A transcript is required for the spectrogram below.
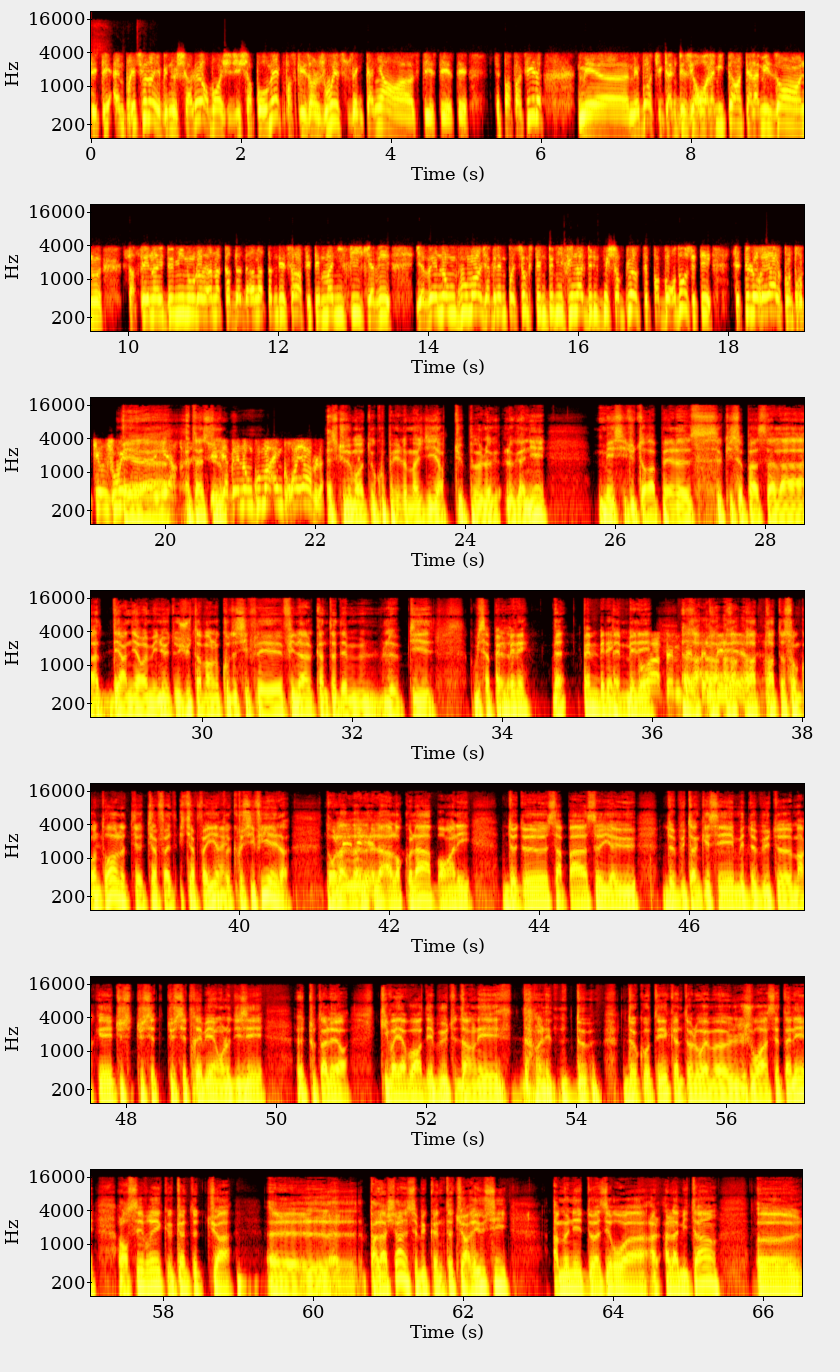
C'était impressionnant. Il y avait une chaleur. Moi, j'ai dit chapeau aux mecs parce qu'ils ont joué sous un cagnard. euh, C'était, pas facile. Mais, euh, mais bon, tu gagnes 2-0 à la mi-temps, t'es à la maison. nous- ça fait un an et demi, nous, on, attendait ça. C'était magnifique. Il y avait, il y avait un engouement. J'avais l'impression que c'était une demi-finale de Ligue des Champions. C'était pas Bordeaux, c'était, c'était le Real contre qui on jouait euh, euh, hier. attends, il y avait un engouement incroyable. Excuse-moi de te couper, le match d'hier, tu peux le, le gagner. Mais si tu te rappelles ce qui se passe à la dernière minute, juste avant le coup de sifflet final, quand le petit, comment il s'appelle Pembele. Hein Pembele. Pembele ra- ra- rate son contrôle, tu, as, fa- tu as failli être crucifié là. Donc là, Oui, là- oui. là, alors que là, bon allez, 2-2, ça passe, il y a eu deux buts encaissés, mais deux buts euh, marqués. Tu, sais- tu sais, tu sais très bien, on le disait euh, tout à l'heure, qu'il va y avoir des buts dans les deux côtés quand l'OM euh, jouera cette année. Alors c'est vrai que quand tu as euh, pas la chance, mais quand tu as réussi à mener 2 à 0 à, à- à la mi-temps, euh,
